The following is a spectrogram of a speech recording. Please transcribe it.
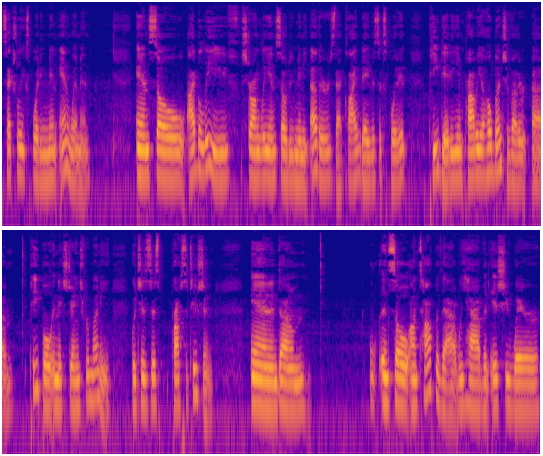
sexually exploiting men and women. And so I believe strongly, and so do many others, that Clive Davis exploited P. Diddy and probably a whole bunch of other um, people in exchange for money, which is just prostitution. And um, and so on top of that, we have an issue where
